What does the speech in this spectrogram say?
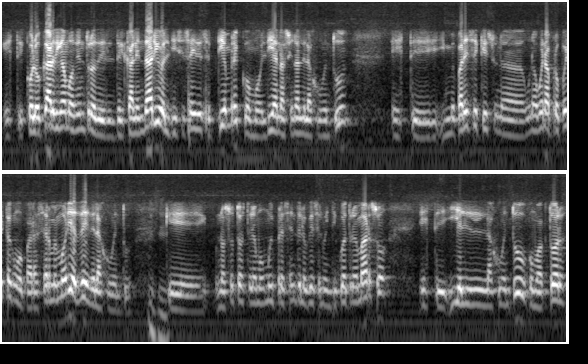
este, colocar, digamos, dentro del calendario el 16 de septiembre como el Día Nacional de la Juventud este, y me parece que es una, una, buena propuesta como para hacer memoria desde la juventud, que nosotros tenemos muy presente lo que es el 24 de marzo este, y el, la juventud como actor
